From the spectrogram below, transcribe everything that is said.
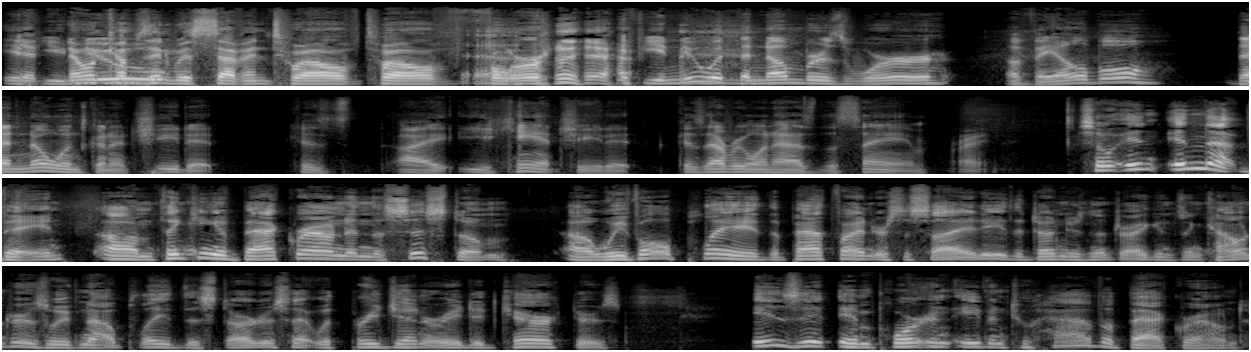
if Yeah, you no one comes in with 7, 12, 12, 4. Yeah. if you knew what the numbers were available, then no one's going to cheat it because I you can't cheat it because everyone has the same. Right. So in in that vein, um, thinking of background in the system, uh, we've all played the Pathfinder Society, the Dungeons and Dragons Encounters. We've now played the starter set with pre-generated characters. Is it important even to have a background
